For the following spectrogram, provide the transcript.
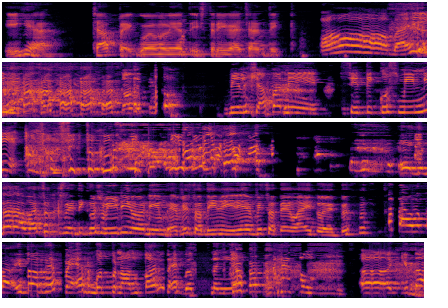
Iya. Capek gue ngelihat istri gak cantik. Oh, baik. Kalau gitu milih siapa nih? Si tikus mini atau si tikus mini? Eh kita gak masuk ke tikus mini loh di episode ini. Ini episode yang lain loh itu. tahu tahu itu artinya PR buat penonton, eh buat pendengar. itu eh, kita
